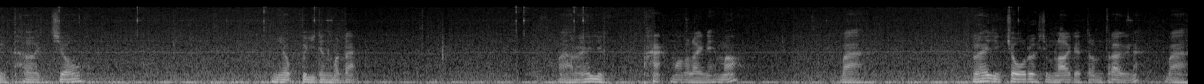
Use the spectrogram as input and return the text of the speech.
enter ចូលយកពីរនឹងមកដាក់បាទហើយយើងផាក់មកកន្លែងនេះមកបាទហើយយើងចូលរើសចម្លើយដែលត្រឹមត្រូវណាបាទ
